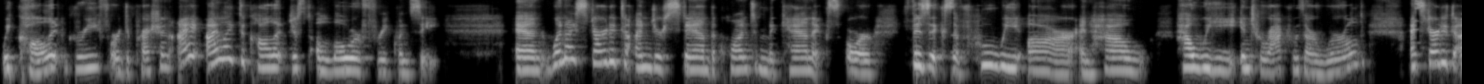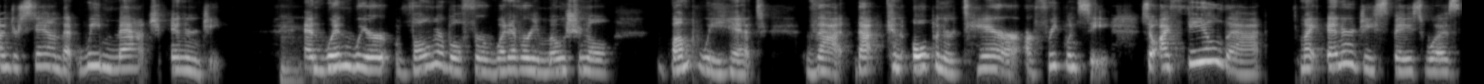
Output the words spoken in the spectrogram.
we call it grief or depression? I, I like to call it just a lower frequency. And when I started to understand the quantum mechanics or physics of who we are and how how we interact with our world, I started to understand that we match energy. Hmm. And when we're vulnerable for whatever emotional bump we hit, that that can open or tear our frequency. So I feel that my energy space was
